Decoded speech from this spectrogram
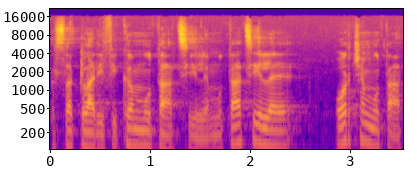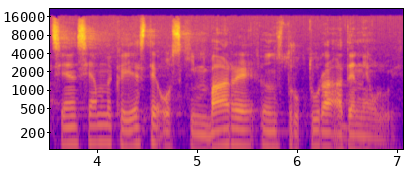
să clarificăm mutațiile. Mutațiile, orice mutație înseamnă că este o schimbare în structura ADN-ului.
